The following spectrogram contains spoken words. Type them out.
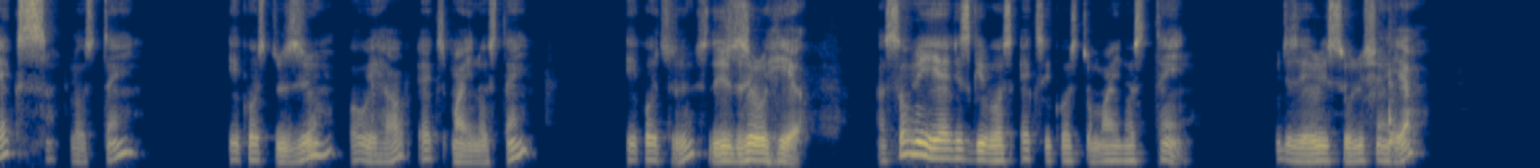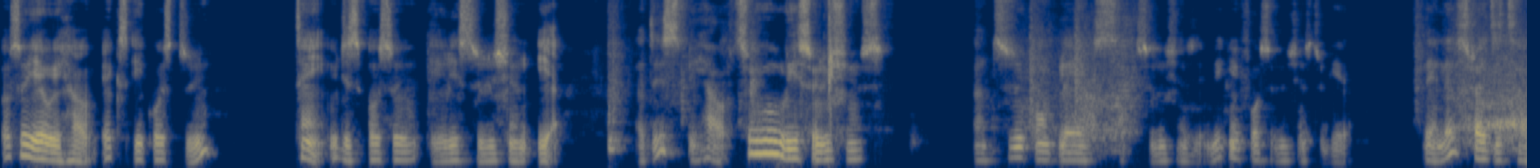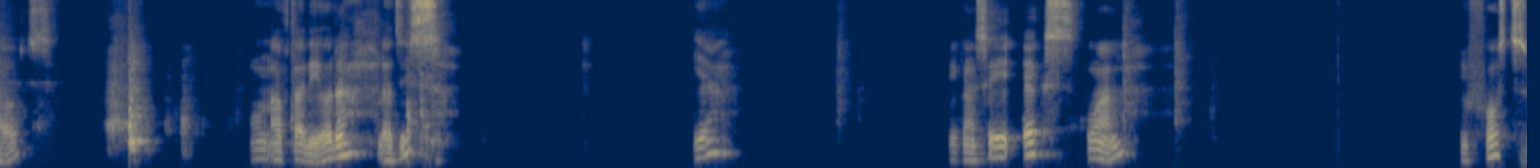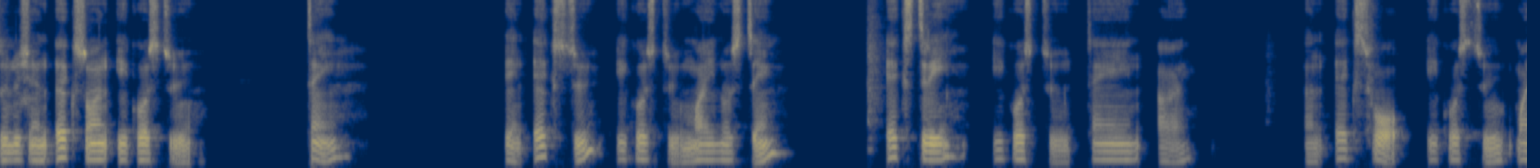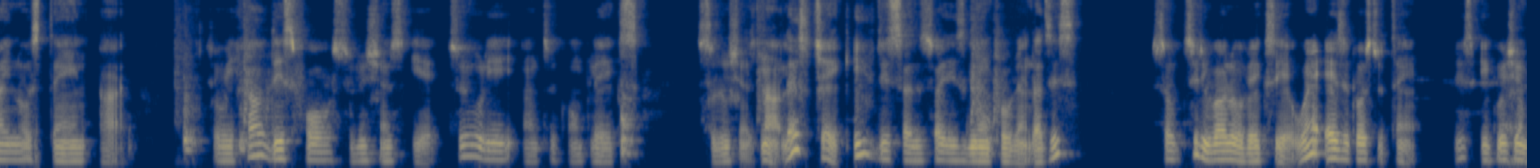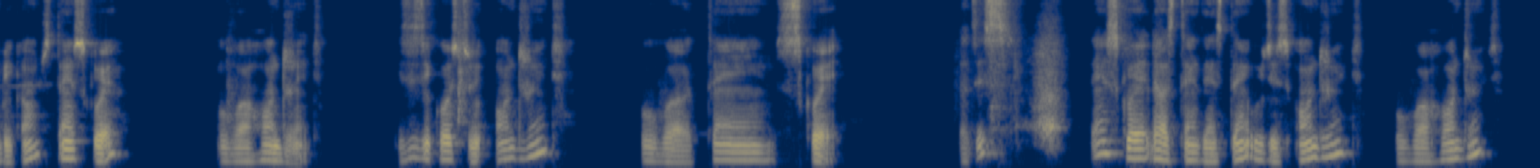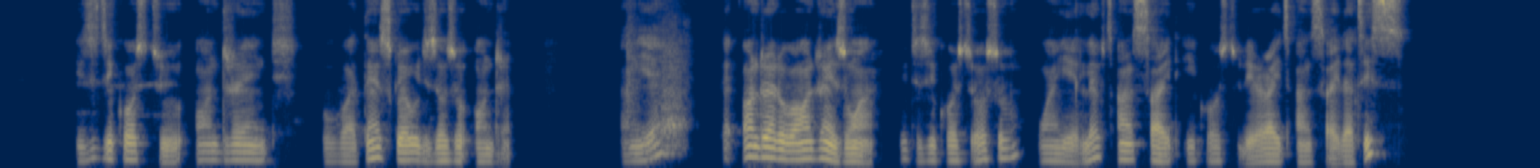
X plus 10 equals to 0 or we have x minus 10 equal to 0 here. And solving here, this gives us x equals to minus 10, which is a real solution here. Also here we have x equals to 10, which is also a real solution here. At least we have two real solutions and two complex solutions, making four solutions together. Then let's write it out. One after the other. That is, yeah, we can say x1, the first solution, x1 equals to 10, then x2 equals to minus 10, x3 equals to 10i, and x4 equals to minus 10i. So we have these four solutions here, two real and two complex solutions. Now let's check if this satisfies this given problem. That is, substitute the value of x here. When x equals to 10, this equation becomes 10 square over 100. This Is equals to 100 over 10 square? That is 10 square, that's 10 times 10, which is 100 over 100. Is it equals to 100 over 10 squared, which is also 100. And here, eh, 100 over 100 is 1, which is equals to also 1 here. Left hand side equals to the right hand side. That is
